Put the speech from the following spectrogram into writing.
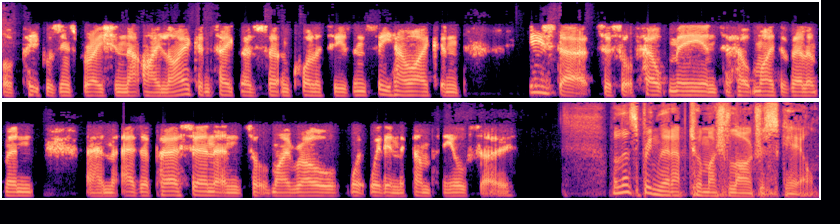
of people's inspiration that I like and take those certain qualities and see how I can use that to sort of help me and to help my development um, as a person and sort of my role w- within the company also. Well, let's bring that up to a much larger scale.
